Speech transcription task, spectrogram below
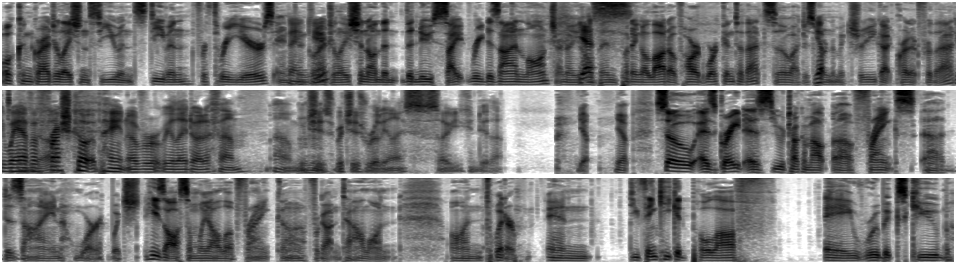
Well, congratulations to you and Stephen for three years, and Thank you. congratulations on the the new site redesign launch. I know you've Yes. been putting a lot of hard work into that, so I just Yep. wanted to make sure you got credit for that. We have a uh, fresh coat of paint over at relay.fm, um, which Mhm. is which is really nice. So you can do that. Yep, yep. So as great as you were talking about uh, Frank's uh, design work, which he's awesome. We all love Frank, uh, Forgotten Towel on on Twitter. And do you think he could pull off a Rubik's cube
